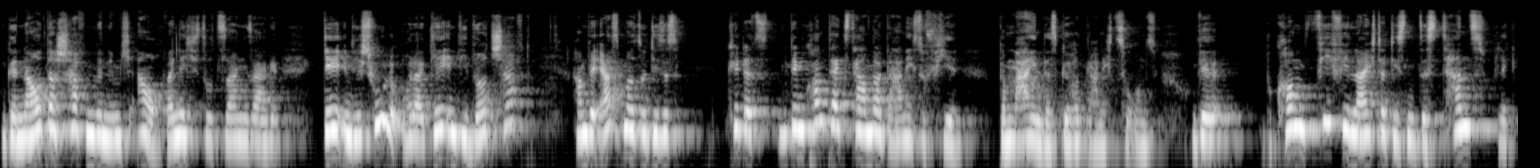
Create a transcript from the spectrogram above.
Und genau das schaffen wir nämlich auch. Wenn ich sozusagen sage, geh in die Schule oder geh in die Wirtschaft, haben wir erstmal so dieses, okay, das, mit dem Kontext haben wir gar nicht so viel gemein, das gehört gar nicht zu uns. Und wir bekommen viel, viel leichter diesen Distanzblick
